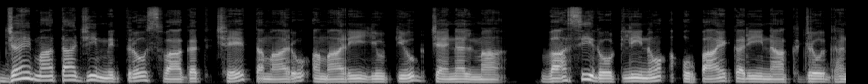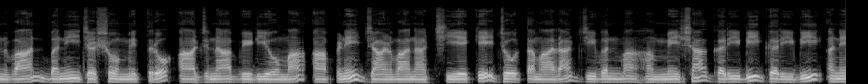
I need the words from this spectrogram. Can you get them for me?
જય માતાજી મિત્રો સ્વાગત છે તમારું અમારી યુટ્યુબ ચેનલમાં. વાસી રોટલીનો ઉપાય કરી નાખજો ધનવાન બની જશો મિત્રો, આજના વિડીયોમાં આપણે જાણવાના છીએ કે જો તમારા જીવનમાં હંમેશા ગરીબી ગરીબી અને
